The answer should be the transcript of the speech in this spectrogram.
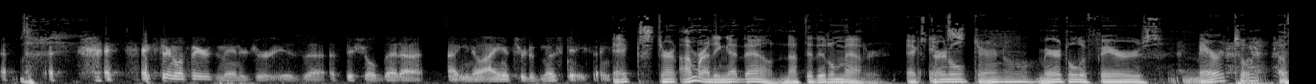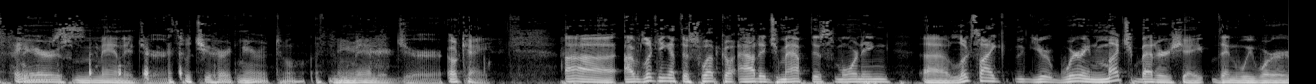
External Affairs Manager is uh, official, but uh, uh, you know I answer to most anything. External. I'm writing that down. Not that it'll matter. External, External marital affairs, marital affairs. affairs manager. That's what you heard, marital affairs. manager. Okay. Uh, I was looking at the SWEPCO outage map this morning. Uh, looks like you're we're in much better shape than we were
